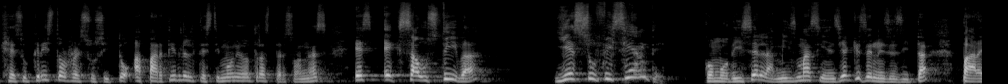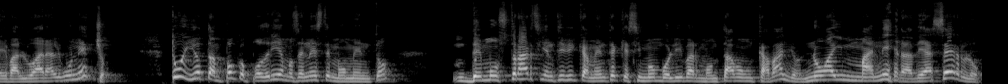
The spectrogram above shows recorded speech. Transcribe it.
Jesucristo resucitó a partir del testimonio de otras personas es exhaustiva y es suficiente, como dice la misma ciencia que se necesita para evaluar algún hecho. Tú y yo tampoco podríamos en este momento demostrar científicamente que Simón Bolívar montaba un caballo. No hay manera de hacerlo,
